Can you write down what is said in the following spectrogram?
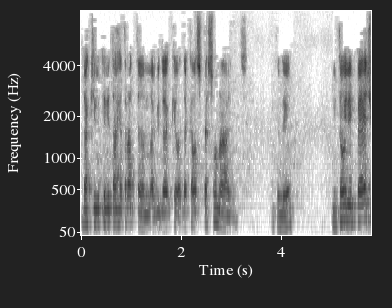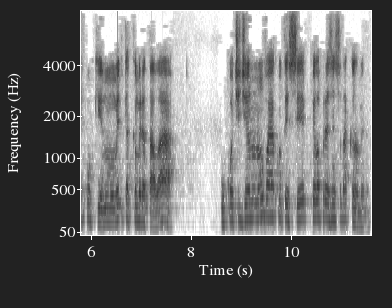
daquilo que ele está retratando, na vida daquelas personagens. Entendeu? Então ele pede porque no momento que a câmera está lá, o cotidiano não vai acontecer pela presença da câmera.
